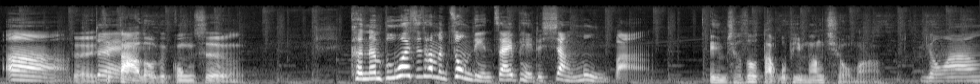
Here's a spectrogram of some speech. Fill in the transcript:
啊、嗯，对，对就大楼的公社，可能不会是他们重点栽培的项目吧？哎、欸，你们小时候打过乒乓球吗？有啊，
